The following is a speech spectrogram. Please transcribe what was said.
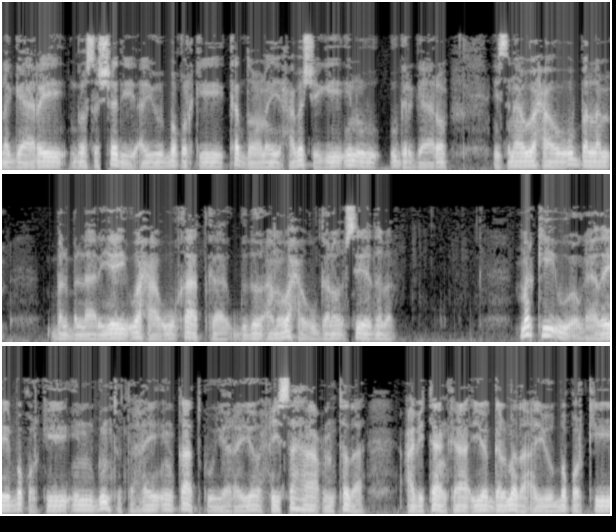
la gaaray goosashadii ayuu boqorkii ka doonay xabashigii inuu u gargaaro isna waxa uu u ballan balballaariyey waxa uu qaadka gudo ama waxa uu galo sideedaba. Markii uu ogaaday boqorkii in guntu tahay in qaadku yareeyo xiisaha cuntada cabitaanka iyo galmada ayuu boqorkii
